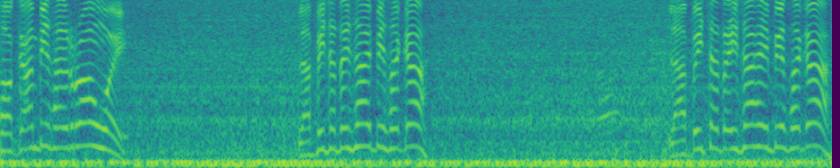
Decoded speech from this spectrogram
Acá empieza el runway. La pista de aterrizaje empieza acá. La pista de aterrizaje empieza acá.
